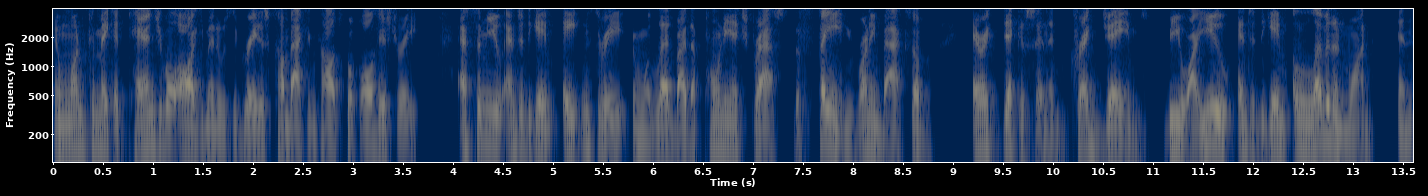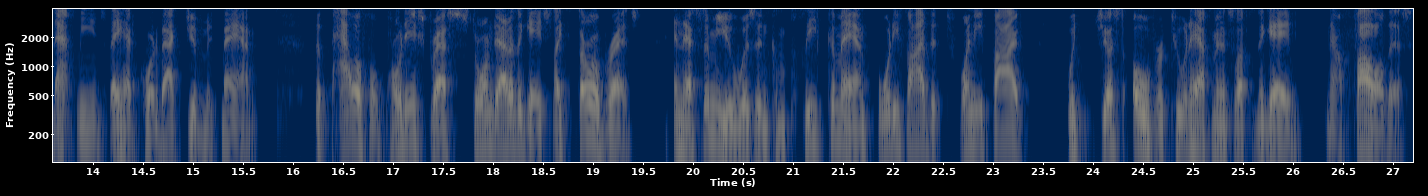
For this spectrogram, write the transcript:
and one can make a tangible argument it was the greatest comeback in college football history. SMU entered the game 8 and 3 and were led by the Pony Express, the famed running backs of Eric Dickerson and Craig James. BYU entered the game 11 and 1, and that means they had quarterback Jim McMahon. The powerful Pony Express stormed out of the gates like thoroughbreds, and SMU was in complete command 45 to 25 with just over two and a half minutes left in the game. Now, follow this.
